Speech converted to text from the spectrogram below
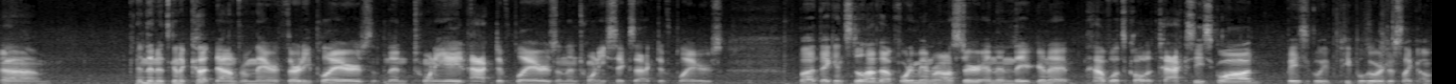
Um, and then it's going to cut down from there 30 players, then 28 active players, and then 26 active players. But they can still have that 40 man roster, and then they're going to have what's called a taxi squad. Basically, people who are just like a,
